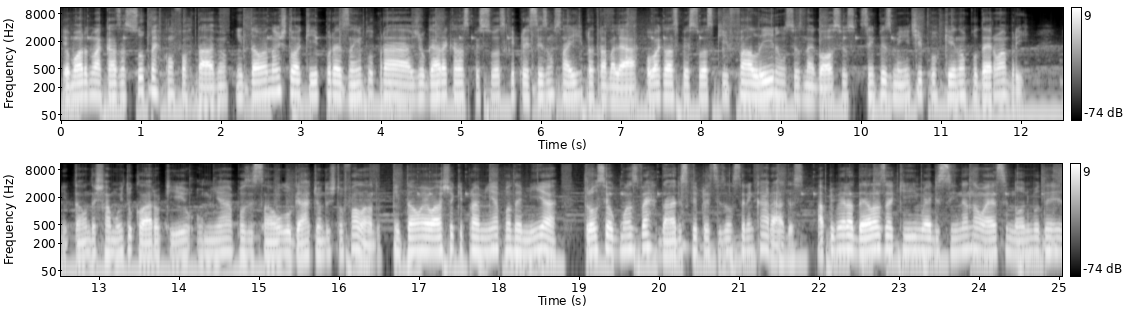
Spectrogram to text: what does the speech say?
Eu moro numa casa super confortável, então eu não estou aqui, por exemplo, para julgar aquelas pessoas que precisam sair para trabalhar ou aquelas pessoas que faliram seus negócios simplesmente porque não puderam abrir. Então, deixar muito claro aqui a minha posição, o lugar de onde estou falando. Então, eu acho que para mim a pandemia trouxe algumas verdades que precisam ser encaradas. A primeira delas é que medicina não é sinônimo de,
